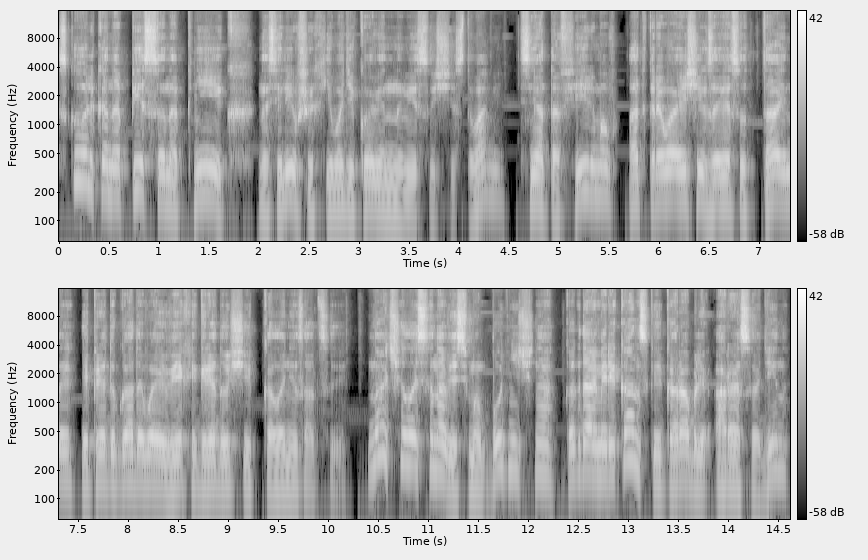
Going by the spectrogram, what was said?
Сколько написано книг, населивших его диковинными существами, снято фильмов, открывающих завесу тайны и предугадывая вехи грядущей колонизации. Началась она весьма буднично, когда американский корабль РС-1,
